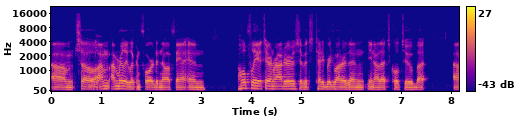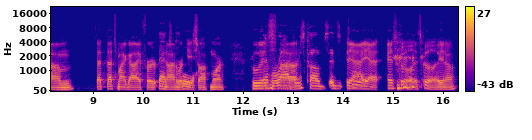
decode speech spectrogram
Um, so Yeah. I'm I'm really looking forward to Noah Fant and hopefully it's Aaron Rodgers. If it's Teddy Bridgewater, then you know that's cool too. But um, that that's my guy for non-rookie cool. sophomore, who is If uh, Rodgers comes, it's cool. yeah, yeah, it's cool. It's cool, you know.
